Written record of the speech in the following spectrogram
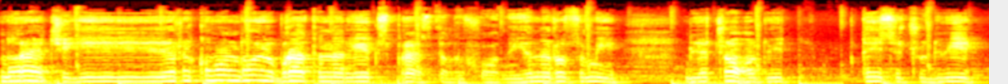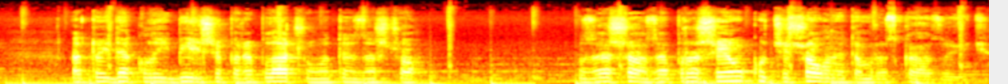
До речі, і рекомендую брати на AliExpress телефони. Я не розумію, для чого дві тисячу дві, а то й деколи й більше переплачувати за що. За що? За прошивку чи що вони там розказують?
